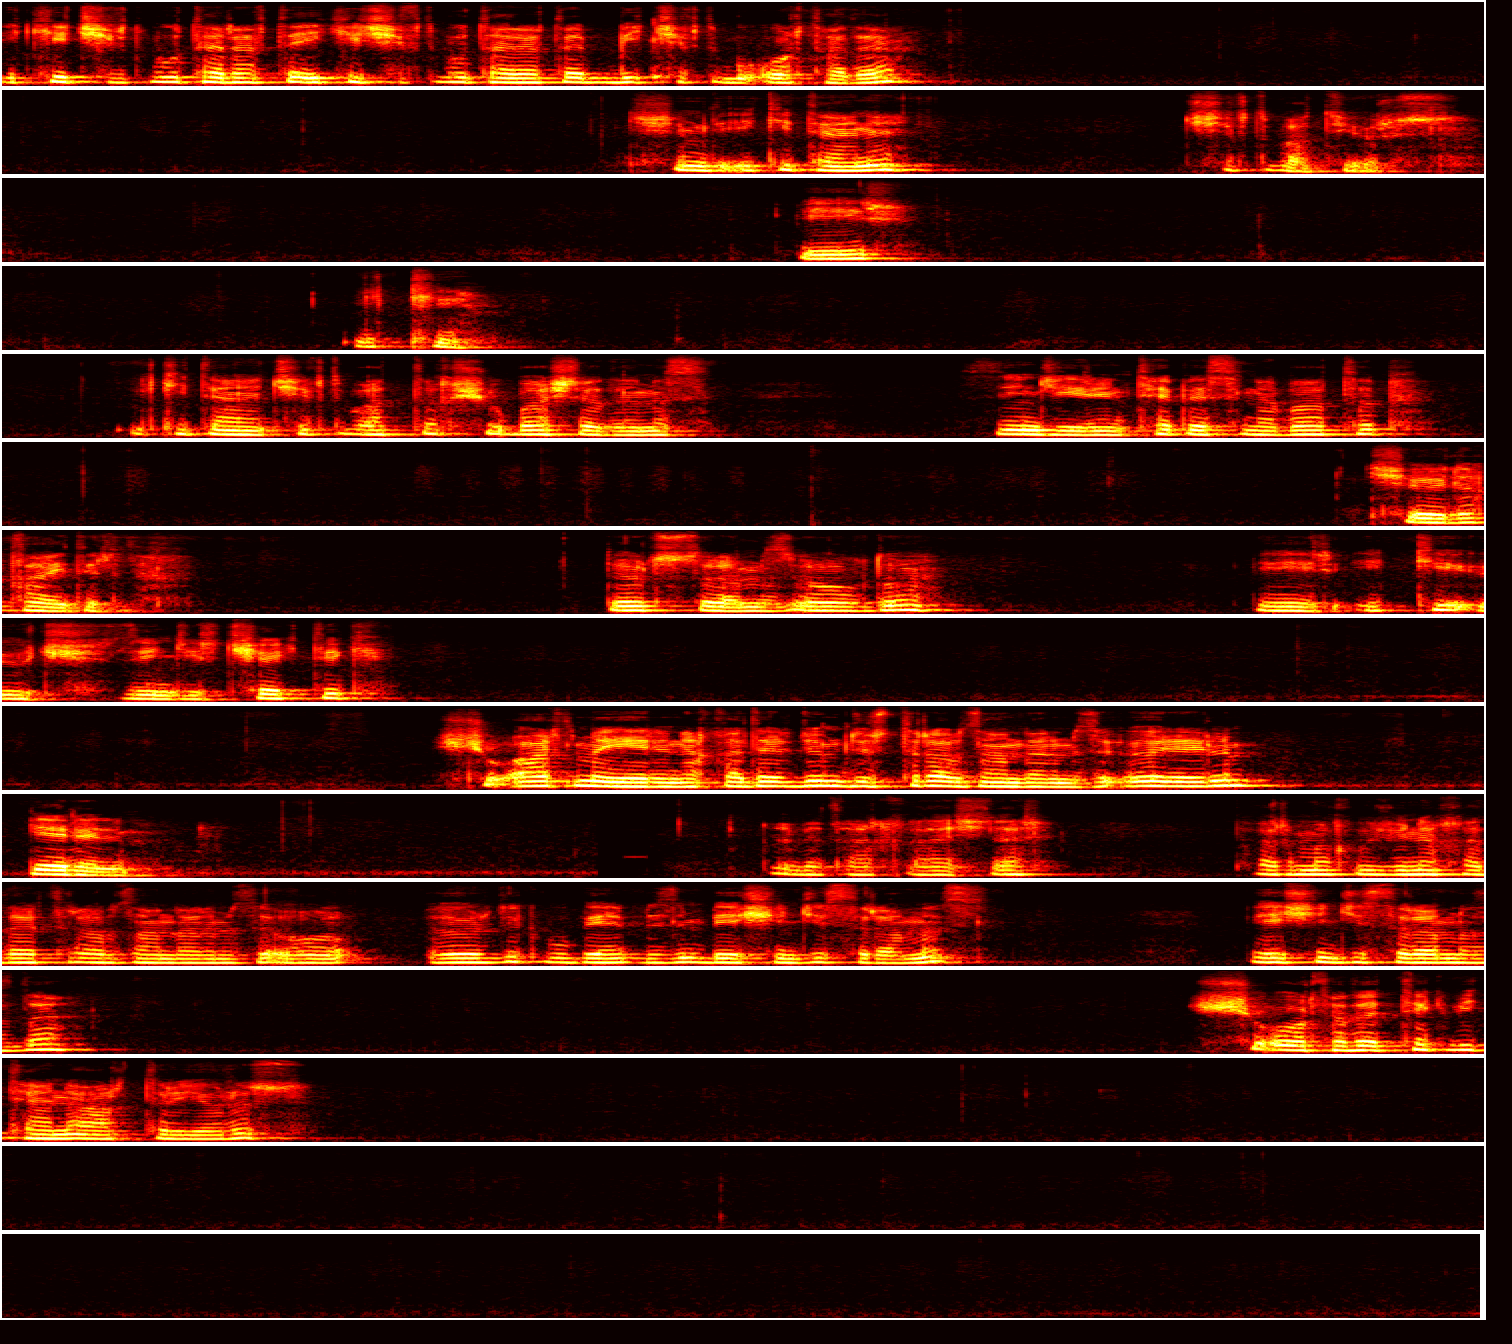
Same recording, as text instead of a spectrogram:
iki çift bu tarafta iki çift bu tarafta bir çift bu ortada. Şimdi iki tane çift batıyoruz. Bir, iki, iki tane çift battık. Şu başladığımız zincirin tepesine batıp şöyle kaydırdık. Dört sıramız oldu. Bir, iki, üç zincir çektik. Şu artma yerine kadar dümdüz trabzanlarımızı örelim. Gerelim. Evet arkadaşlar. Parmak ucuna kadar trabzanlarımızı ördük. Bu bizim 5. sıramız. 5. sıramızda şu ortada tek bir tane arttırıyoruz.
